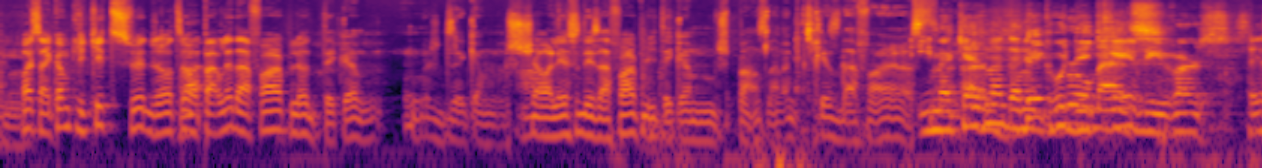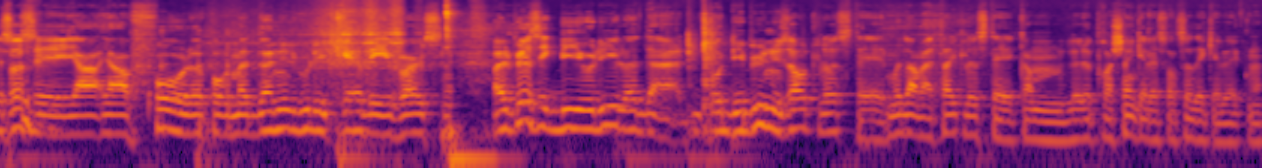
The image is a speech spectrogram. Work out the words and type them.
Puis... Ouais, ça a comme cliqué tout de suite. Genre, tu Ouais. on parlait d'affaires, puis là, t'es comme. Je disais comme. Je chialais sur des affaires, puis il était comme. Je pense la même crise d'affaires. Il m'a quasiment donné le goût d'écrire des verses. C'est ça, c'est il en, il en faut là, pour me donner le goût d'écrire des verses. Ah, le pire, c'est que B.O.D., là, dans- au début, nous autres, là, c'était, moi dans ma tête, là, c'était comme le, le prochain qui allait sortir de Québec. Là.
